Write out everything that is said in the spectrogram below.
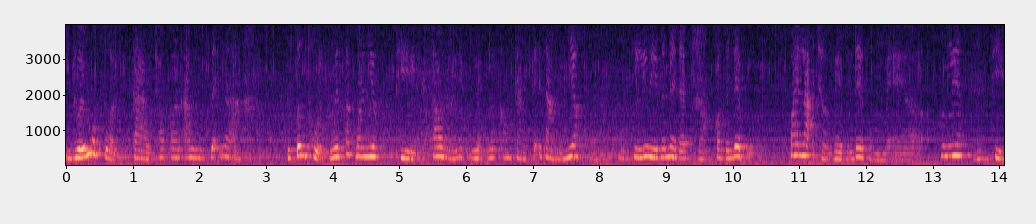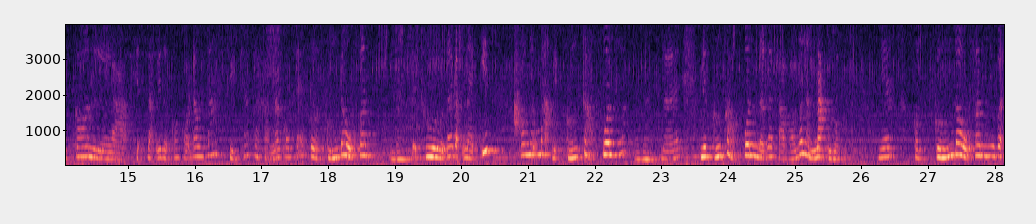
dưới một tuổi càng cho con ăn dễ là tuân thủ được nguyên tắc bao nhiêu thì sau đấy thì mẹ nuôi con càng dễ dàng bấy nhiêu. Thì lưu ý vấn đề đấy. Dạ. còn vấn đề quay lại trở về vấn đề của mẹ Hương Liên thì con là hiện tại bây giờ con có đau rát thì chắc là khả năng con sẽ từ cứng đầu phân. Tại thường giai đoạn này ít có những bạn bị cứng cả quân lắm. Đấy nếu cứng cả quân đó là táo bón rất là nặng rồi nhé còn cứng đầu phân như vậy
